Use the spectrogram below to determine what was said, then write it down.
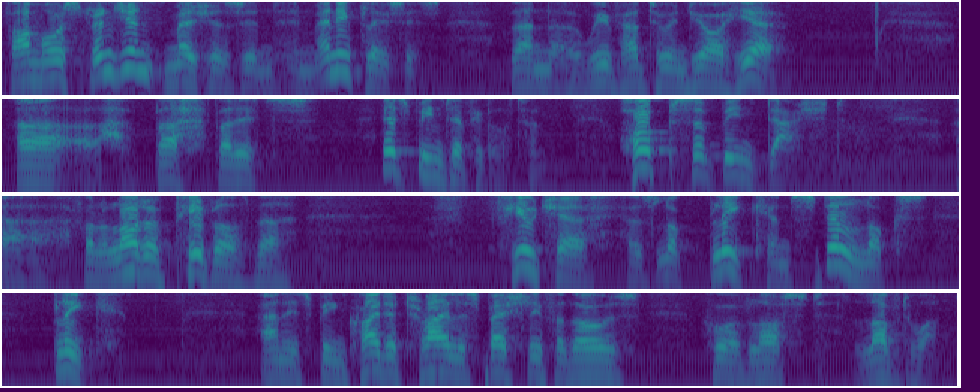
far more stringent measures in, in many places than uh, we've had to endure here. Uh, but, but it's, it's been difficult, and hopes have been dashed. Uh, for a lot of people, the future has looked bleak and still looks bleak. And it's been quite a trial, especially for those who have lost loved ones.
